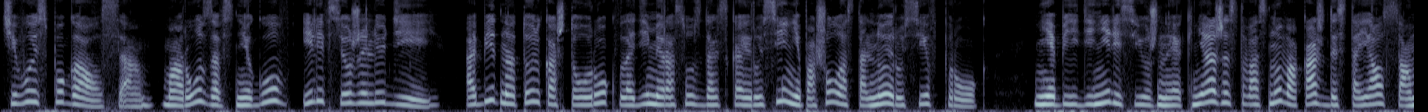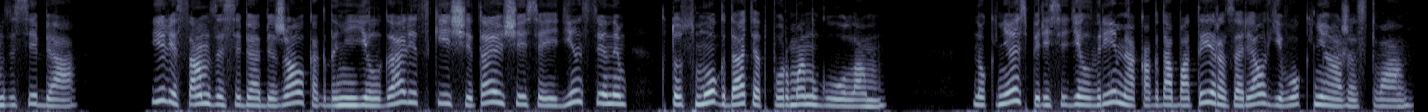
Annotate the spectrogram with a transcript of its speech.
Чего испугался? Морозов, снегов или все же людей? Обидно только, что урок Владимира Суздальской Руси не пошел остальной Руси впрок. Не объединились южные княжества, снова каждый стоял сам за себя. Или сам за себя бежал, как Даниил Галицкий, считающийся единственным, кто смог дать отпор монголам. Но князь пересидел время, когда Батый разорял его княжество.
